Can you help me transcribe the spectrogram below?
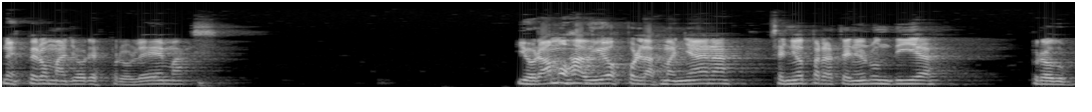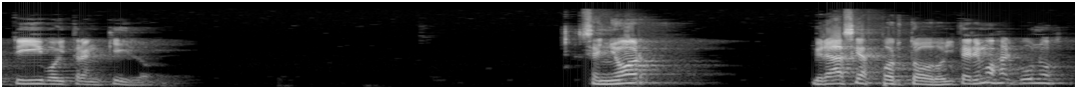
no espero mayores problemas. Y oramos a Dios por las mañanas, Señor, para tener un día productivo y tranquilo. Señor, gracias por todo. Y tenemos algunos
